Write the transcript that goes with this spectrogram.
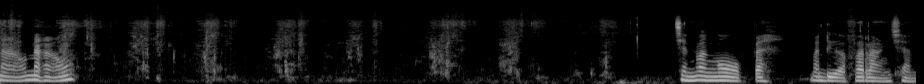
หนาวหนาวฉันว่างอกไป มาเดือฝรั่งฉัน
